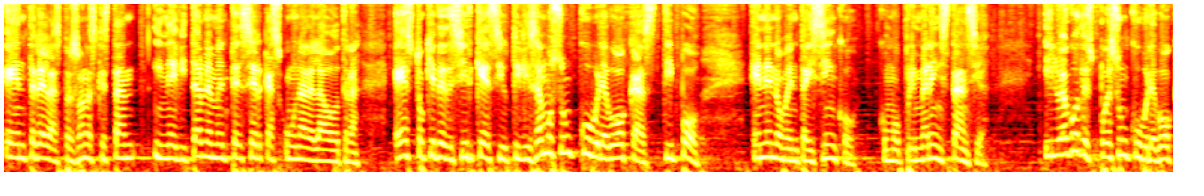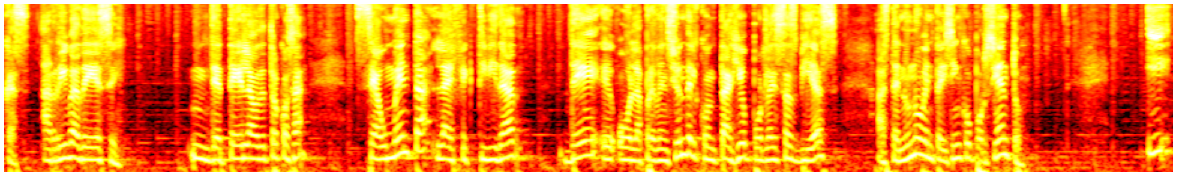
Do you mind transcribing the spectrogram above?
entre las personas que están inevitablemente cercas una de la otra. Esto quiere decir que si utilizamos un cubrebocas tipo N95 como primera instancia y luego después un cubrebocas arriba de ese, de tela o de otra cosa, se aumenta la efectividad de eh, o la prevención del contagio por esas vías hasta en un 95%. Y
